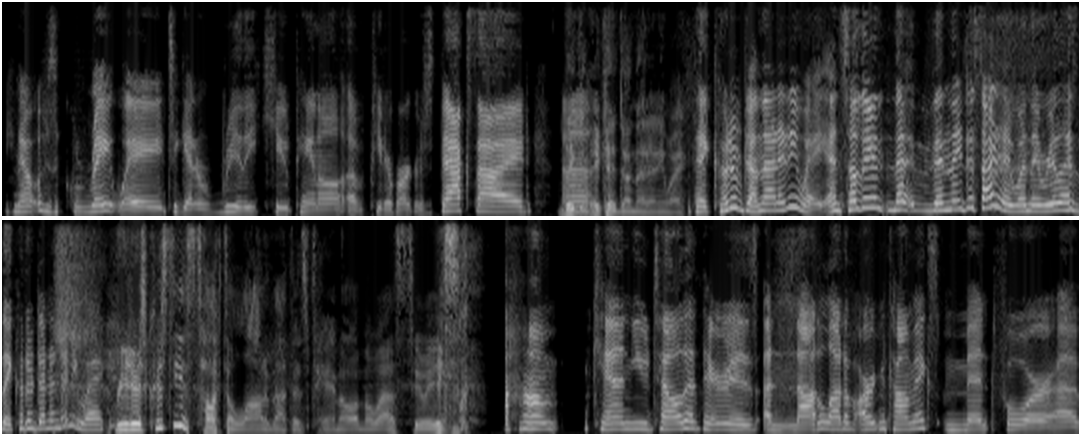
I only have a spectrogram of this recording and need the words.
you know, it was a great way to get a really cute panel of Peter Parker's backside. They Uh, could, they could have done that anyway. They could have done that anyway. And so then then they decided when they realized they could have done it anyway. Readers, Christy has talked a lot about this panel in the last two weeks. Um can you tell that there is a not a lot of art in comics meant for uh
